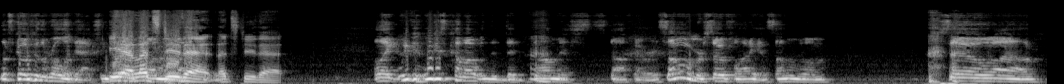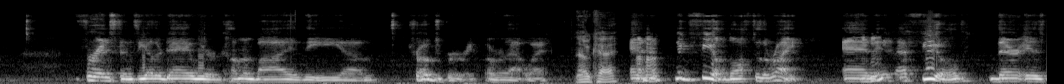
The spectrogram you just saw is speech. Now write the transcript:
let's go to the Rolodex. And Yeah, let's do one. that. Let's do that. Like we we just come up with the, the dumbest stuff ever. Some of them are so funny, and some of them. So, uh, for instance, the other day we were coming by the um, Tröegs Brewery over that way, Okay. and Uh-huh. a big field off to the right. And Mhm. in that field, there is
